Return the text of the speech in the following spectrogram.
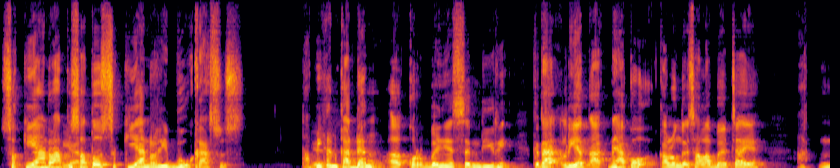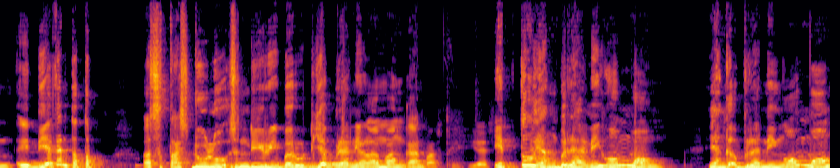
sekian ratus atau sekian ribu kasus. Tapi kan kadang eh, korbannya sendiri, kita lihat Agni, aku kalau nggak salah baca ya, Agni- eh, dia kan tetap eh, stres dulu sendiri, baru dia berani Iyalah, ngomong pasti, kan. Pasti. Yes. Itu yang berani ngomong. Yang nggak berani ngomong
